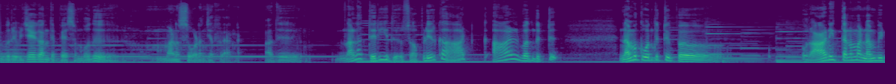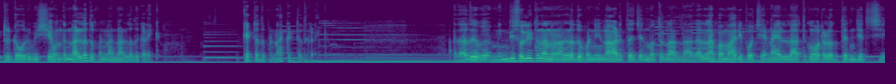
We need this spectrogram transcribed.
இவர் விஜயகாந்த் பேசும்போது மனசு உடஞ்சிடுறாங்க. அது நல்லா தெரியுது. ஸோ அப்படி இருக்க ஆட் ஆள் வந்துட்டு நமக்கு வந்துட்டு இப்போ ஒரு ஆணித்தனமாக நம்பிட்டு இருக்க ஒரு விஷயம் வந்து நல்லது பண்ணால் நல்லது கிடைக்கும். கெட்டது பண்ணால் கெட்டது கிடைக்கும். அதாவது முந்தி சொல்லிட்டு நான் நல்லது பண்ணினா அடுத்த ஜென்மத்தில் நல்லது அதெல்லாம் இப்போ மாறி போச்சு. ஏன்னா எல்லாத்துக்கும் ஓரளவுக்கு தெரிஞ்சிருச்சு.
